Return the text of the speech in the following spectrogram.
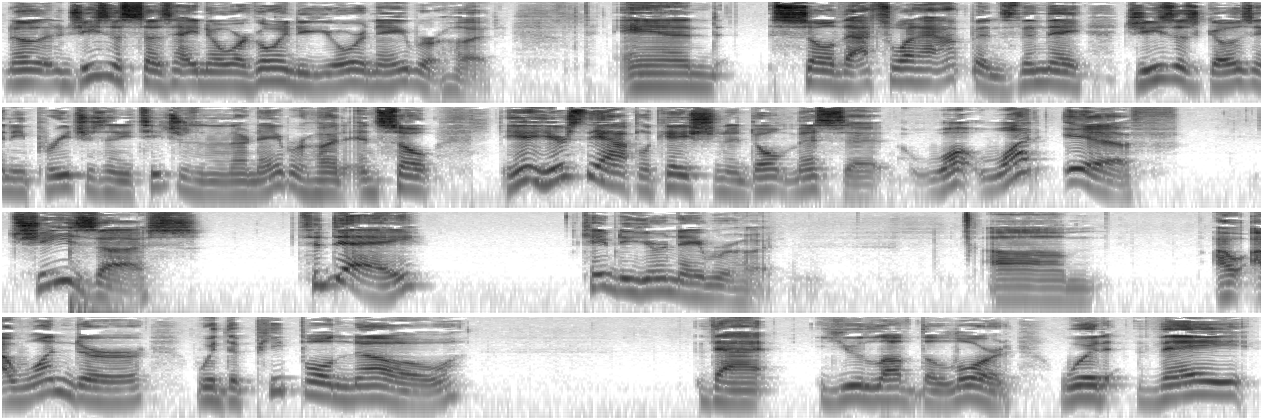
no Jesus says, hey no, we're going to your neighborhood. And so that's what happens. Then they Jesus goes and he preaches and he teaches in their neighborhood. And so yeah, here's the application and don't miss it. What what if Jesus today came to your neighborhood? Um, I, I wonder would the people know that you love the Lord? Would they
